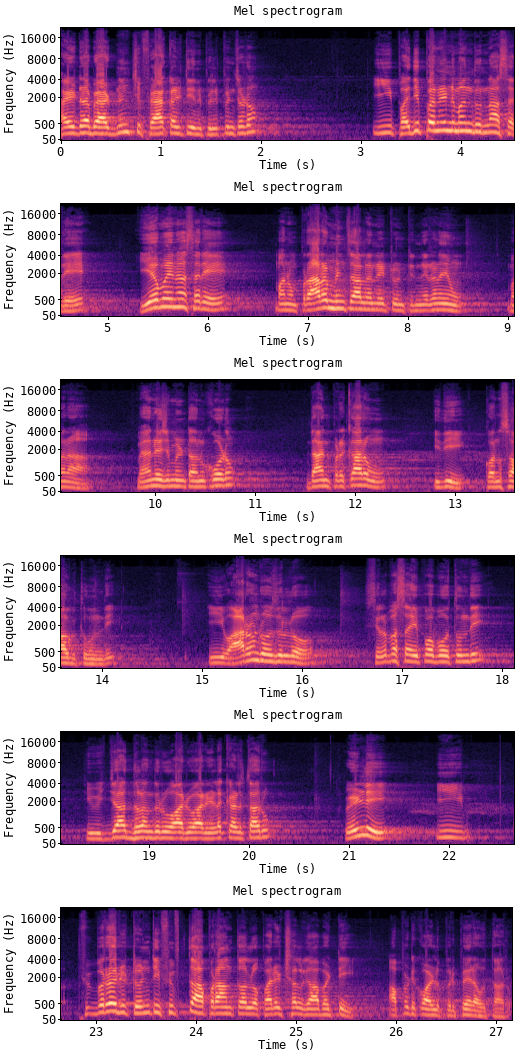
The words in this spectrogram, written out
హైదరాబాద్ నుంచి ఫ్యాకల్టీని పిలిపించడం ఈ పది పన్నెండు మంది ఉన్నా సరే ఏమైనా సరే మనం ప్రారంభించాలనేటువంటి నిర్ణయం మన మేనేజ్మెంట్ అనుకోవడం దాని ప్రకారం ఇది కొనసాగుతూ ఉంది. ఈ వారం రోజుల్లో సిలబస్ అయిపోబోతుంది. ఈ విద్యార్థులందరూ వారి వారి ఇళ్ళకి వెళ్తారు. వెళ్ళి ఈ ఫిబ్రవరి ట్వంటీ ఫిఫ్త్ ఆ ప్రాంతాల్లో పరీక్షలు కాబట్టి అప్పటికి వాళ్ళు ప్రిపేర్ అవుతారు.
